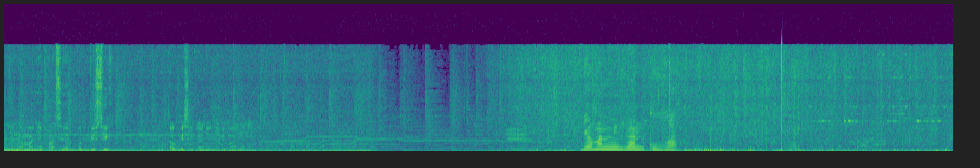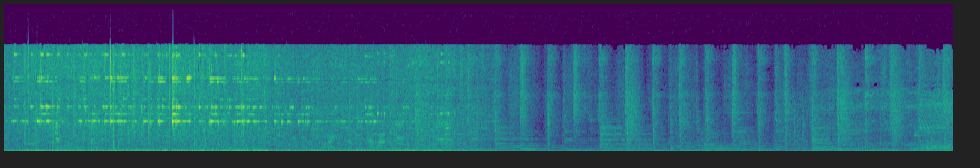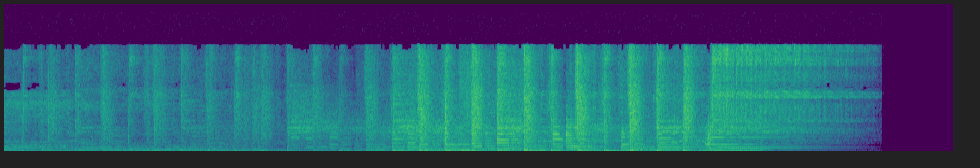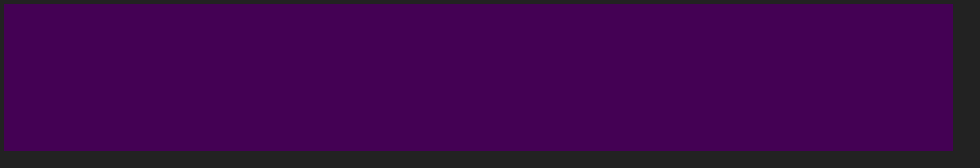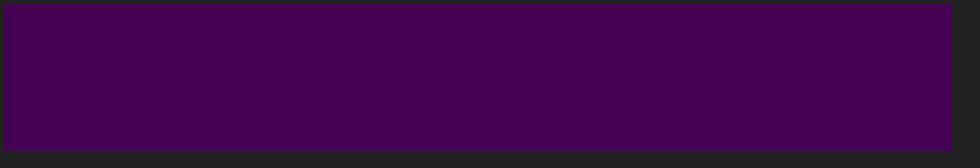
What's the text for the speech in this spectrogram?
Ini namanya pasir berbisik. Nggak tahu bisikannya dari mana nih. Dia mendingan kuat.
